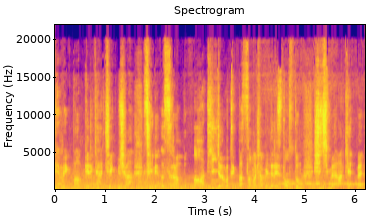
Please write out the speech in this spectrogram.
Demek vampir gerçekmiş ha. Seni ısıran bu adi yaratıkla savaşabiliriz dostum. Hiç merak etme.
